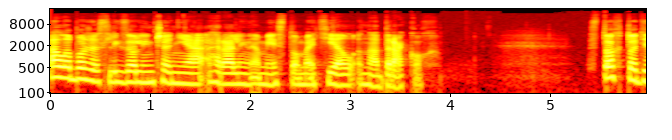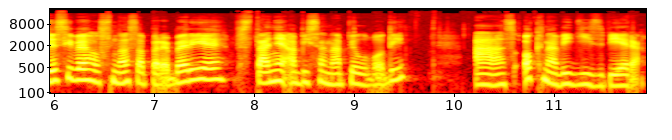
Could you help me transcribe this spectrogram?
alebo že slizolinčania hrali na miesto metiel na drakoch. Z tohto desivého sna sa preberie, vstane, aby sa napil vody a z okna vidí zviera.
